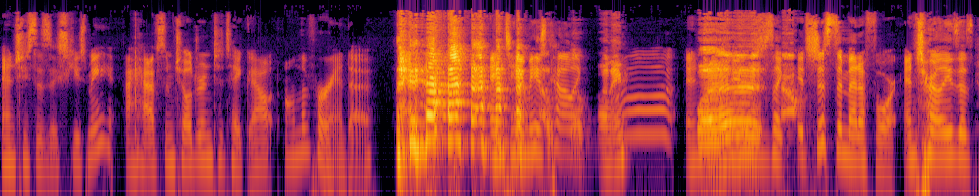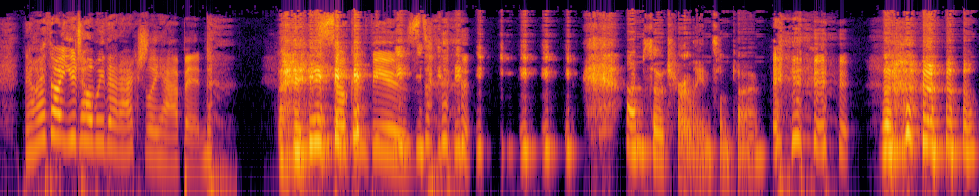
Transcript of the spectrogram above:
And she says, "Excuse me, I have some children to take out on the veranda." and And Tammy's kind of like, funny. "What?" And What? Just like, "It's just a metaphor." And Charlie says, "Now I thought you told me that actually happened." so confused. I'm so Charlene sometimes.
